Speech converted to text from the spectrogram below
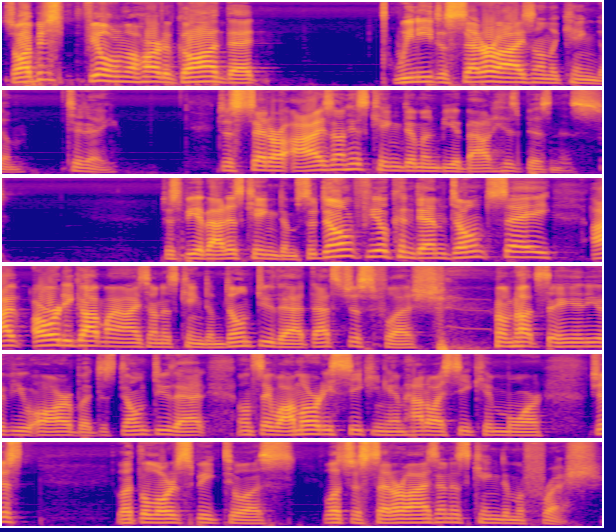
So I just feel from the heart of God that we need to set our eyes on the kingdom today. Just set our eyes on his kingdom and be about his business just be about his kingdom. So don't feel condemned. Don't say, I've already got my eyes on his kingdom. Don't do that. That's just flesh. I'm not saying any of you are, but just don't do that. Don't say, Well, I'm already seeking him. How do I seek him more? Just let the Lord speak to us. Let's just set our eyes on his kingdom afresh.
